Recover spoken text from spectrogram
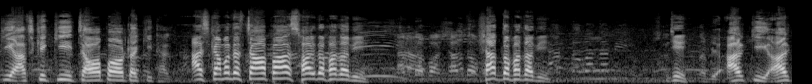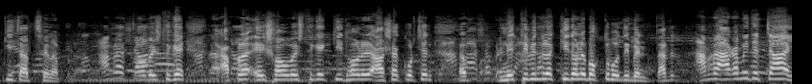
কি আজকে কি চাওয়া পাওয়াটা কি থাকবে? আজকে আমাদের চা পাওয়া ছয় দফা দাবি। সাত দফা দাবি। জি। আর কি আর কি চাচ্ছেন আপনারা? আমরা সমাবেশ থেকে আপনারা এই সমাবেশ থেকে কি ধরনের আশা করছেন? নেতৃবৃন্দরা কি ধরনের বক্তব্য দিবেন? তাদের আমরা আগামীতে চাই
